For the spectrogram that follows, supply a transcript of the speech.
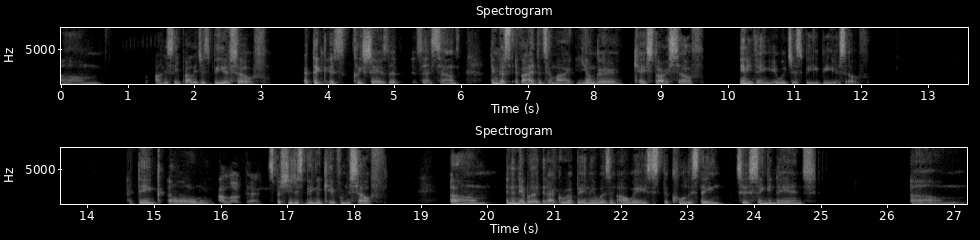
Um, honestly, probably just be yourself. I think as cliche as that as that sounds, I think that's if I had to tell my younger K Star self anything, it would just be be yourself. I think um I love that. especially just being a kid from the South. Um, in the neighborhood that I grew up in, it wasn't always the coolest thing to sing and dance. Um,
